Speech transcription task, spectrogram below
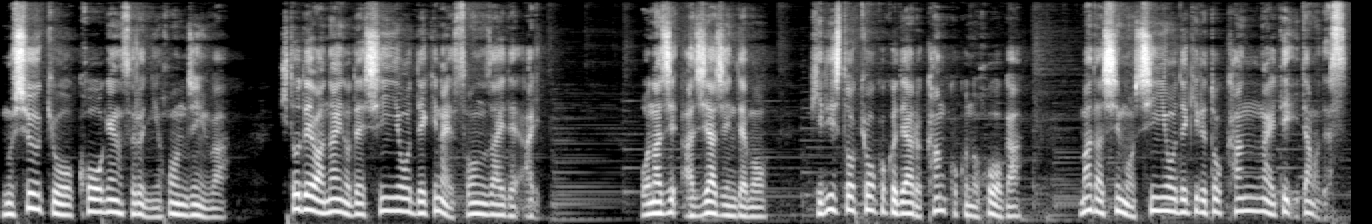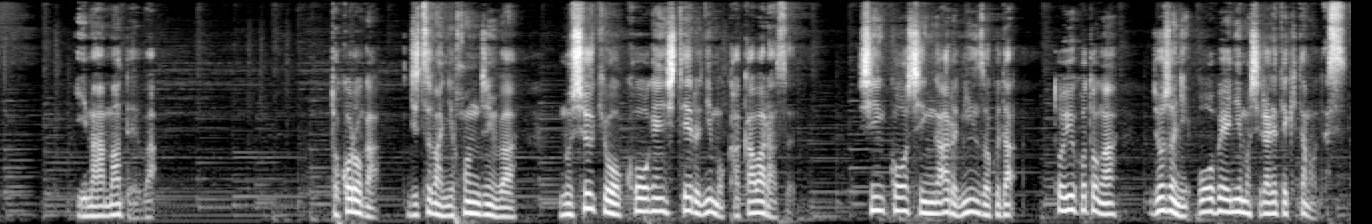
無宗教を公言する日本人は人ではないので信用できない存在であり、同じアジア人でもキリスト教国である韓国の方がまだしも信用できると考えていたのです。今までは。ところが実は日本人は無宗教を公言しているにもかかわらず、信仰心がある民族だということが徐々に欧米にも知られてきたのです。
